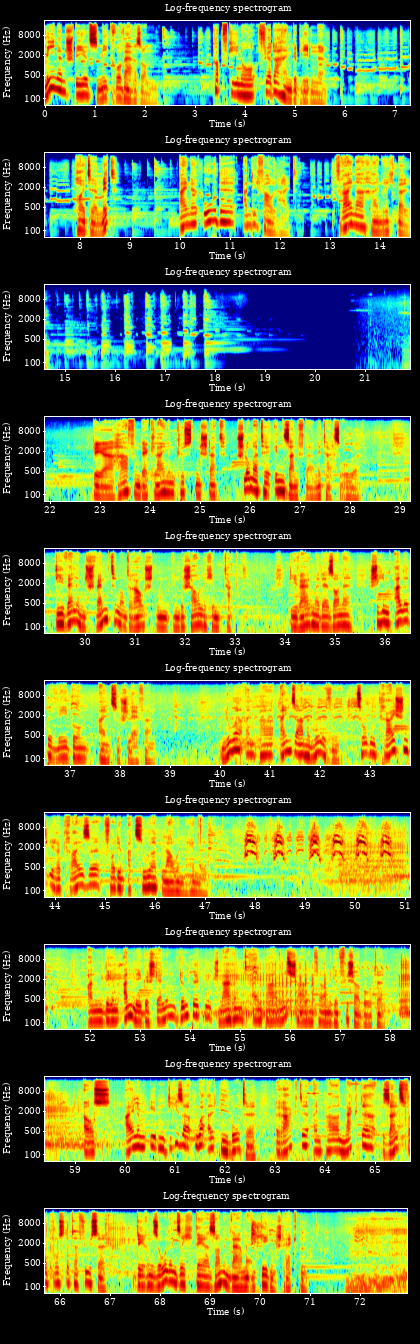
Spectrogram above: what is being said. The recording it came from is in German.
Minenspiels Mikroversum. Kopfkino für Daheimgebliebene. Heute mit Eine Ode an die Faulheit. Frei nach Heinrich Böll. Der Hafen der kleinen Küstenstadt schlummerte in sanfter Mittagsruhe. Die Wellen schwemmten und rauschten in beschaulichem Takt. Die Wärme der Sonne schien alle Bewegung einzuschläfern. Nur ein paar einsame Möwen zogen kreischend ihre Kreise vor dem azurblauen Himmel. An den Anlegestellen dümpelten knarrend ein paar nussschalenförmige Fischerboote. Aus einem eben dieser uralten Boote ragte ein paar nackter, salzverkrusteter Füße, deren Sohlen sich der Sonnenwärme entgegenstreckten.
